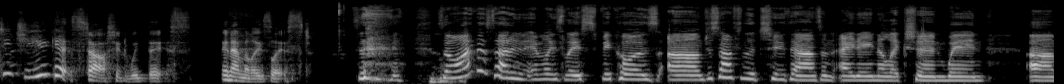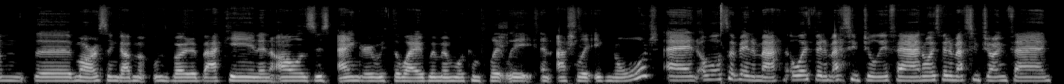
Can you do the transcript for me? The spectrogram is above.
did you get started with this in Emily's list? So, so I got started in Emily's list because um, just after the 2018 election, when um, the Morrison government was voted back in, and I was just angry with the way women were completely and utterly ignored. And I've also been a ma- always been a massive Julia fan, always been a massive Joan fan.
